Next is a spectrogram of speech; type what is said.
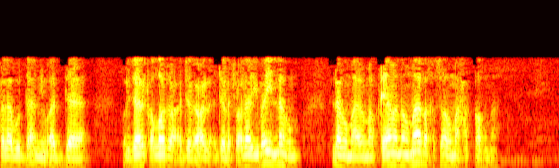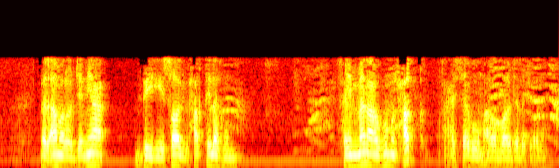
فلا بد أن يؤدى. ولذلك الله جل في علاه يبين لهم لهما يوم القيامة أنه ما بخسهما حقهما. بل أمر الجميع بإيصال الحق لهم. فإن منعوهم الحق فحسابهم على الله جل في علاه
